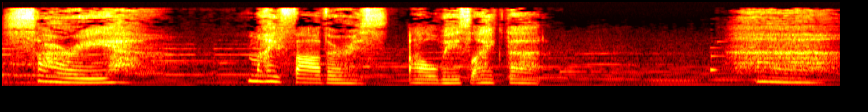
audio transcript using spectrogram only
Sorry. My father is always like that.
